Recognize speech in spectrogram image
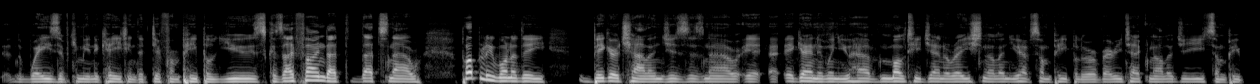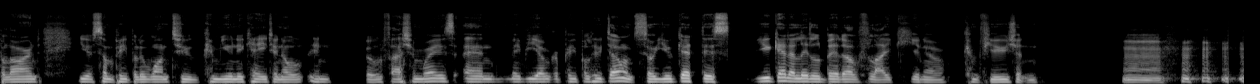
the ways of communicating that different people use. Because I find that that's now probably one of the bigger challenges. Is now again when you have multi generational and you have some people who are very technology, some people aren't. You have some people who want to communicate in old in old fashioned ways, and maybe younger people who don't. So you get this. You get a little bit of like you know confusion. Mm.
